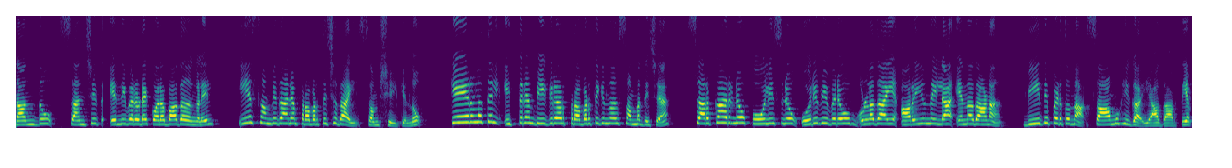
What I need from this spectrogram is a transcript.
നന്ദു സഞ്ജിത് എന്നിവരുടെ കൊലപാതകങ്ങളിൽ ഈ സംവിധാനം പ്രവർത്തിച്ചതായി സംശയിക്കുന്നു. കേരളത്തിൽ ഇത്തരം ഭീകരർ പ്രവർത്തിക്കുന്നത് സംബന്ധിച്ച് സർക്കാരിനോ പോലീസിനോ ഒരു വിവരവും ഉള്ളതായി അറിയുന്നില്ല എന്നതാണ് ഭീതിപ്പെടുത്തുന്ന സാമൂഹിക യാഥാർത്ഥ്യം.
